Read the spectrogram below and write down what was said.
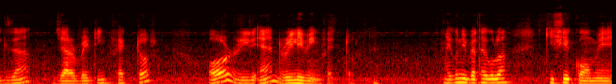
exacerbating factor or and relieving factor এখন এই ব্যথাগুলো কিসে কমে?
